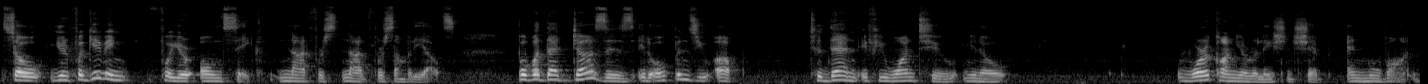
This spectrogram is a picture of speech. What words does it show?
so you're forgiving for your own sake not for not for somebody else but what that does is it opens you up to then if you want to you know work on your relationship and move on.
